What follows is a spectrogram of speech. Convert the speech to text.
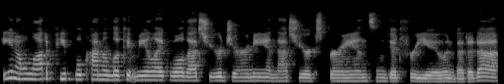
you know a lot of people kind of look at me like well that's your journey and that's your experience and good for you and da da da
